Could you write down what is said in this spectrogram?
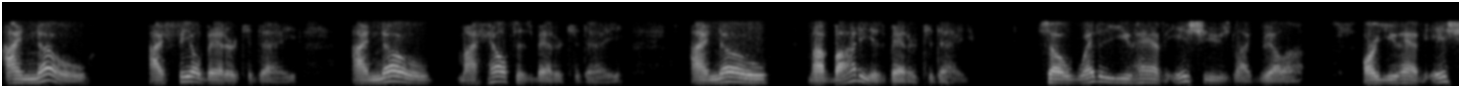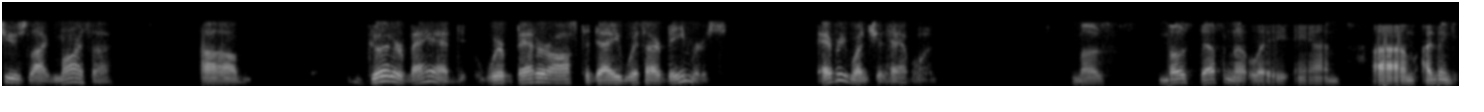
I know I feel better today. I know my health is better today. I know my body is better today. So whether you have issues like Villa or you have issues like Martha, um, good or bad, we're better off today with our BEMERs. Everyone should have one. most most definitely and um i think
